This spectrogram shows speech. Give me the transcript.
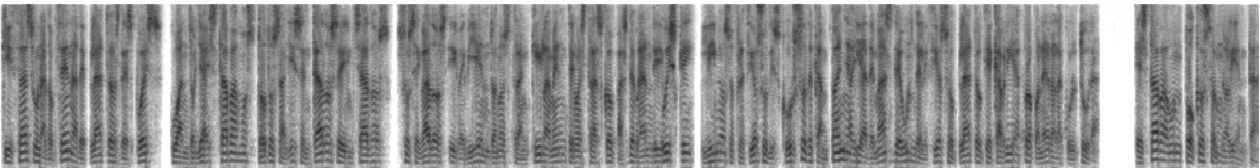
quizás una docena de platos después, cuando ya estábamos todos allí sentados e hinchados, sosegados y bebiéndonos tranquilamente nuestras copas de brandy y whisky, Lee nos ofreció su discurso de campaña y además de un delicioso plato que cabría proponer a la cultura. Estaba un poco somnolienta.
